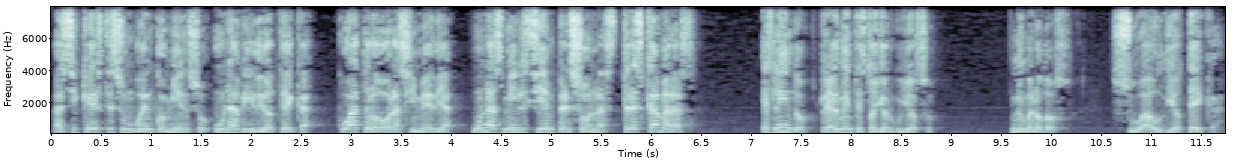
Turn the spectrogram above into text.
Así que este es un buen comienzo, una videoteca, cuatro horas y media, unas mil cien personas, tres cámaras. Es lindo, realmente estoy orgulloso. Número dos, su audioteca.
